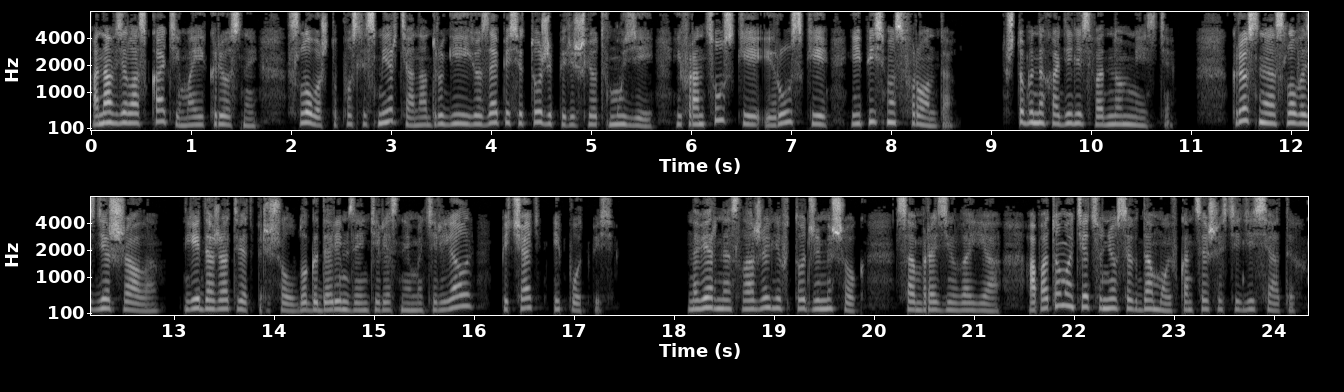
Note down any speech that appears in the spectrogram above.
Она взяла с Катей, моей крестной, слово, что после смерти она другие ее записи тоже перешлет в музей, и французские, и русские, и письма с фронта, чтобы находились в одном месте. Крестная слово сдержала. Ей даже ответ пришел. Благодарим за интересные материалы, печать и подпись. Наверное, сложили в тот же мешок, сообразила я, а потом отец унес их домой в конце шестидесятых.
